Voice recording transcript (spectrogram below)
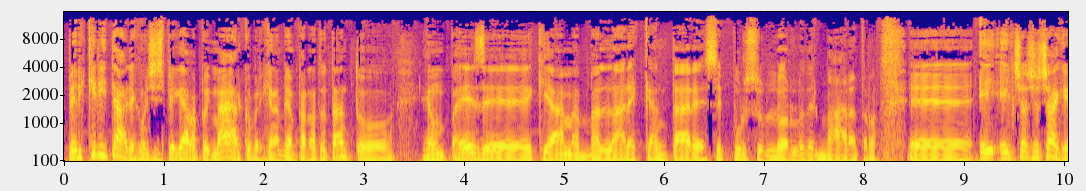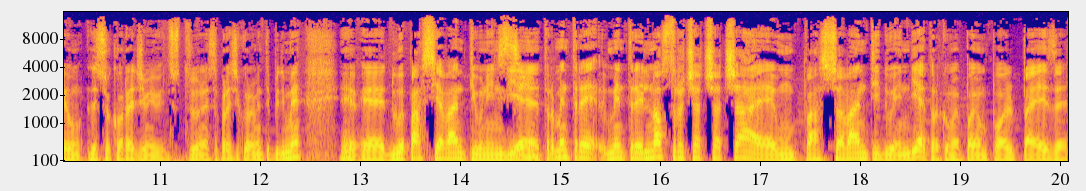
perché l'Italia, come ci spiegava poi Marco, perché ne abbiamo parlato tanto, è un paese che ama ballare e cantare seppur sull'orlo del baratro. Eh, e, e il cia cia cia, che un- adesso correggimi, tu ne saprai sicuramente più di me, è, è due passi avanti, uno indietro, mentre, mentre il nostro cia cia cia è un passo avanti, due indietro, come poi un po' il paese.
